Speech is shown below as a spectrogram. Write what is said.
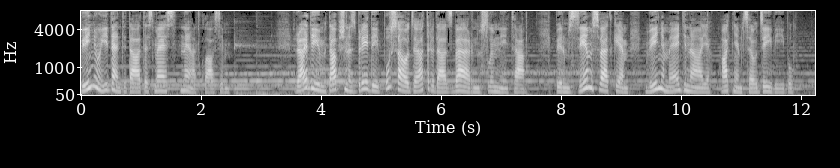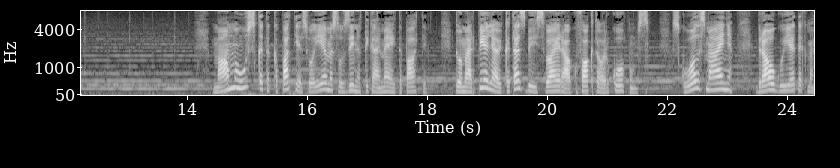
Viņu identitātes mēs neatklāsim. Raidījuma tapšanas brīdī pusaudze atradās bērnu slimnīcā. Pirms Ziemassvētkiem viņa mēģināja atņemt sev dzīvību. Māma uzskata, ka patieso iemeslu zina tikai meita pati. Tomēr pieļauj, ka tas bijis vairāku faktoru kopums - skolas maiņa, draugu ietekme,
